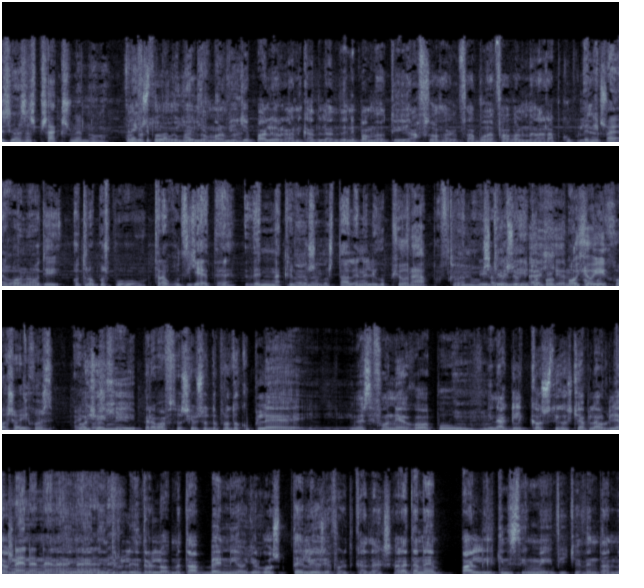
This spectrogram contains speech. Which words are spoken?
είσαι καλά. αξίζει να σας ψάξουν εννοώ. Δεν Πάντως έχετε πολλά το κομμάτια. Yellowman ακόμα. βγήκε πάλι οργανικά. Δηλαδή δεν είπαμε ότι αυτό θα, θα, βγω- θα βάλουμε ένα ραπ κούπλε. Δεν ας πούμε. είπα. Εγώ εννοώ ότι ο τρόπος που τραγουδιέται δεν είναι ακριβώς Ναι, ναι. όπως τα άλλα. Είναι λίγο πιο ραπ. Αυτό εννοούσα. σκέψου Δεν ότι το είναι- πρώτο- όχι ο κομμάτι- ήχο. Ο ήχος, ο Όχι, ήχος είναι- όχι, πέρα από αυτό. Σκέψτε ότι το πρώτο κουπλέ είμαι στη φωνή εγώ που είναι αγγλικός στίχος και απλά ουρλιάζω. Ναι, ναι, ναι, ναι, Είναι, ναι, είναι ναι. τρελό- είναι τρελό. Μετά μπαίνει ο Γιώργος τελείως διαφορετικά. Εντάξει. Αλλά ήταν πάλι εκείνη τη στιγμή βγήκε. Δεν ήταν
